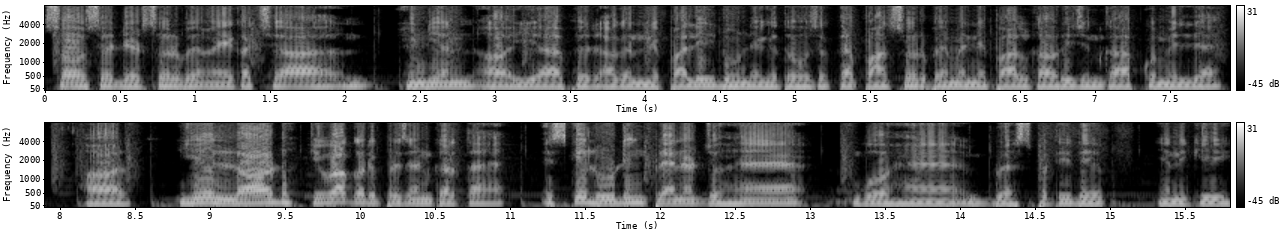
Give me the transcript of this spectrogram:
सौ से डेढ़ सौ रुपये में एक अच्छा इंडियन या फिर अगर नेपाली ढूंढेंगे तो हो सकता है पाँच सौ रुपये में नेपाल का ओरिजिन का आपको मिल जाए। और ये लॉर्ड शिवा को रिप्रेजेंट करता है। इसके रूलिंग प्लेनेट जो हैं, वो हैं बृहस्पति देव, यानी कि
